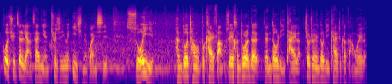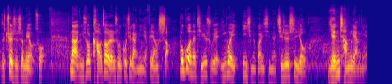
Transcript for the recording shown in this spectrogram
过去这两三年确实因为疫情的关系，所以很多场所不开放，所以很多人的人都离开了，救生员都离开这个岗位了，这确实是没有错。那你说考照人数过去两年也非常少，不过呢，体育署也因为疫情的关系呢，其实是有延长两年。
